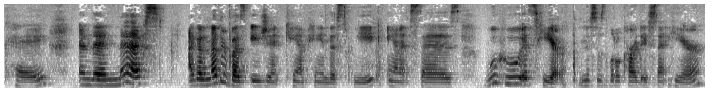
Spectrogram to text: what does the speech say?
Okay. And then next, I got another BzzAgent campaign this week, and it says, Woohoo, it's here. And this is the little card they sent here.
